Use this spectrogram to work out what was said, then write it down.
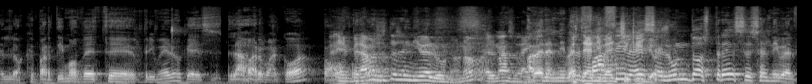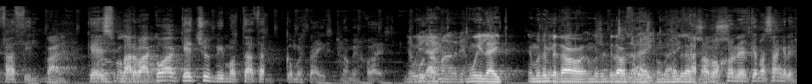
los que partimos de este primero, que es la barbacoa. Empezamos, este es el nivel 1, ¿no? El más light. A ver, el nivel Este es nivel fácil es el 1, 2, 3, es el nivel fácil. Vale. Que es barbacoa, ketchup y mostaza. ¿Cómo estáis? No me jodáis. De muy puta light, madre. Muy light. Hemos empezado, hemos empezado fresco. hemos empezado Vamos con el que más sangre.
